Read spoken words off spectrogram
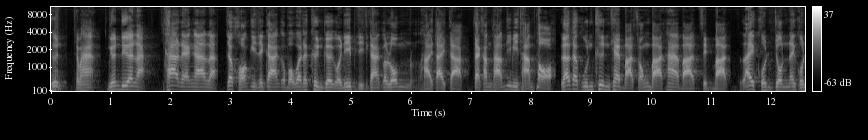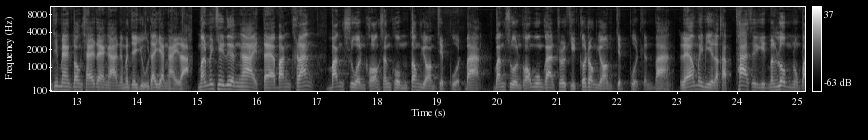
ขึ้นใช่ไหมฮะเงินเดือนล่ะ ค่าแรงงานล่ะ เจ้าของกิจการก็บอกว่าถ้าขึ้นเกินกว่านี้กิจการก็ล้มหายตายจาก แต่คำถามที่มีถามต่อ แล้วถ้าคุณขึ้นแค่บาท 2 บาท 5 บาท 10 บาทไอ้คนจนไอ้คนที่แม่งต้องใช้แรงงานเนี่ยมันจะอยู่ได้ยังไงล่ะ มันไม่ใช่เรื่องง่าย แต่บางครั้งบางส่วนของสังคมต้องยอมเจ็บปวดบ้าง บางส่วนของวงการธุรกิจก็ต้องยอมเจ็บปวดกันบ้าง แล้วไม่มีล้วครับ ถ้าเศรษฐกิจมันล่มลงไป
